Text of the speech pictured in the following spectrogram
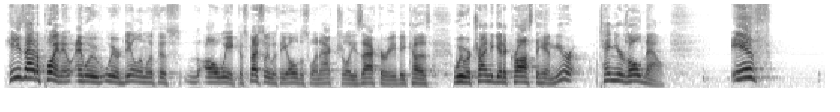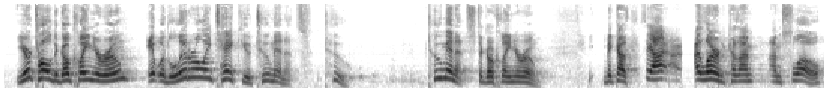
he's at a point, and we, we were dealing with this all week, especially with the oldest one, actually, Zachary, because we were trying to get across to him. You're 10 years old now. If you're told to go clean your room, it would literally take you two minutes. Two. Two minutes to go clean your room. Because, see, I, I learned because I'm, I'm slow.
